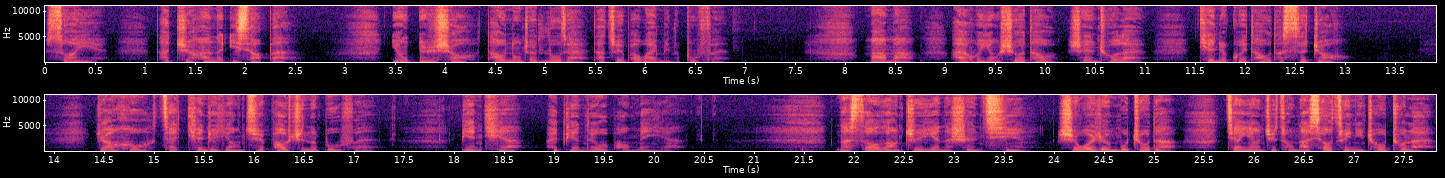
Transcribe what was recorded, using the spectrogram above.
所以她只含了一小半，用玉手套弄着露在她嘴巴外面的部分。妈妈还会用舌头伸出来舔着龟头的四周，然后再舔着阳具泡身的部分，边舔还边对我抛媚眼。那骚浪之艳的神情。使我忍不住的将阳具从他小嘴里抽出来，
